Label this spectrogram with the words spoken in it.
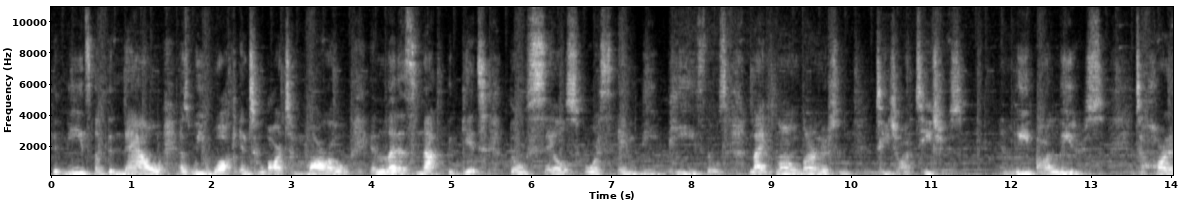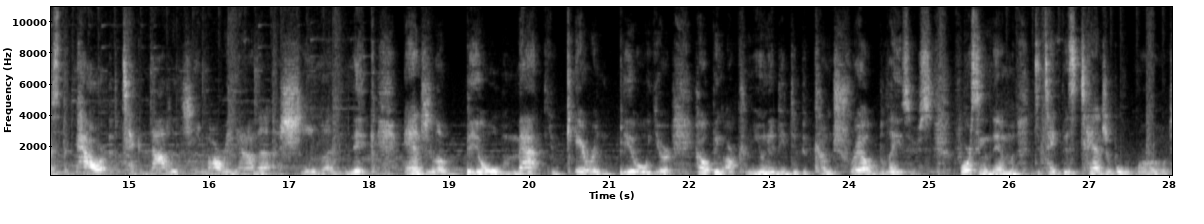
the needs of the now as we walk into our tomorrow. And let us not forget those Salesforce MVPs, those lifelong learners who teach our teachers and lead our leaders to harness the power of technology. Mariana, Ashima, Nick, Angela, Bill, Matthew, Karen, Bill, you're helping our community to become trailblazers, forcing them to take this tangible world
